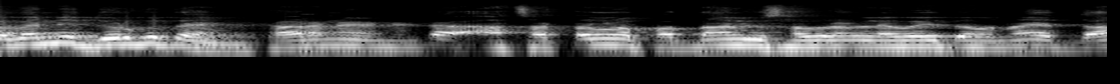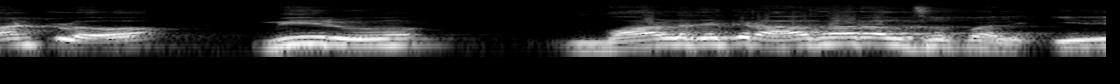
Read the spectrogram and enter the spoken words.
అవన్నీ దొరుకుతాయండి. కారణం ఏంటంటే ఆ చట్టంలో పద్నాలుగు సవరణలు ఏవైతే ఉన్నాయో దాంట్లో మీరు వాళ్ళ దగ్గర ఆధారాలు చూపాలి. ఇది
